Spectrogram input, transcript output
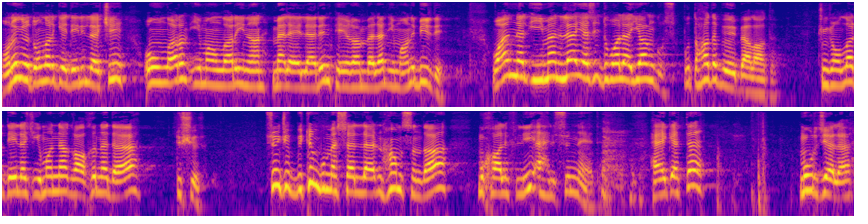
Ona görə də onlar qeyd edirlər ki, onların imanları ilə mələklərin, peyğəmbərlərin imanı birdir. Və ennəl iman lə yəzid və lə yanqus. Bu daha da böyük bəladır. Çünki onlar deyirlər ki, iman nə qalxır, nə də düşür. Çünki bütün bu məsələlərin hamısında müxalifliyi əhl-i sünnəyədir. Həqiqətdə murciyələr,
